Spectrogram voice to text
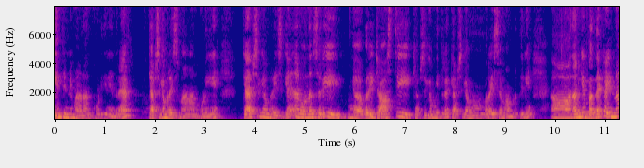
ಏನು ತಿಂಡಿ ಮಾಡೋಣ ಅಂದ್ಕೊಂಡಿದ್ದೀನಿ ಅಂದರೆ ಕ್ಯಾಪ್ಸಿಕಮ್ ರೈಸ್ ಮಾಡೋಣ ಅಂದ್ಕೊಂಡಿದ್ದೀನಿ ಕ್ಯಾಪ್ಸಿಕಮ್ ರೈಸ್ಗೆ ನಾನು ಒಂದೊಂದು ಸರಿ ಬರೀ ಜಾಸ್ತಿ ಕ್ಯಾಪ್ಸಿಕಮ್ ಇದ್ದರೆ ಕ್ಯಾಪ್ಸಿಕಮ್ ರೈಸೇ ಮಾಡಿಬಿಡ್ತೀನಿ. ನನಗೆ ಬದನೆಕಾಯಿನ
